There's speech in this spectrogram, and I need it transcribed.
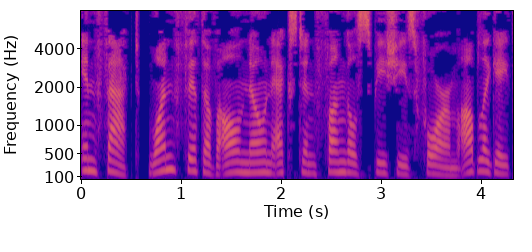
In fact, one-fifth of all known extant fungal species form obligate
